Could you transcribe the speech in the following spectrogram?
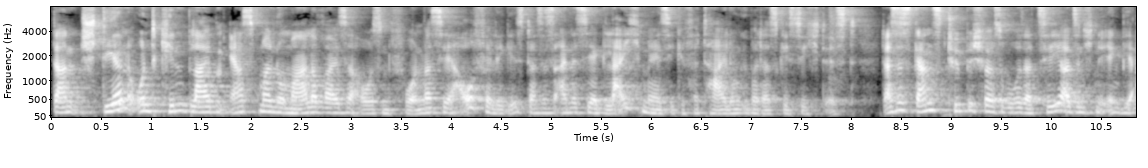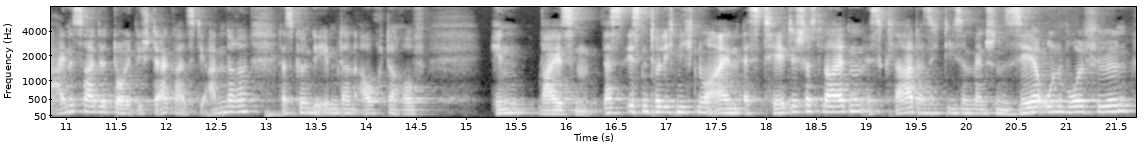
Dann Stirn und Kinn bleiben erstmal normalerweise außen vor. Und was sehr auffällig ist, dass es eine sehr gleichmäßige Verteilung über das Gesicht ist. Das ist ganz typisch für das Rosacea, also nicht nur irgendwie eine Seite deutlich stärker als die andere. Das könnte eben dann auch darauf hinweisen. Das ist natürlich nicht nur ein ästhetisches Leiden, ist klar, dass sich diese Menschen sehr unwohl fühlen,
